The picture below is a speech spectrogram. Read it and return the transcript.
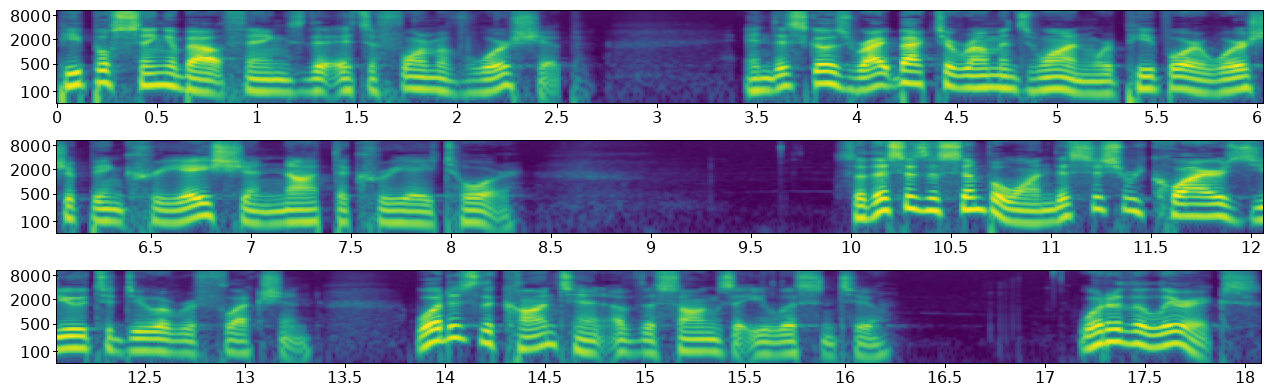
People sing about things that it's a form of worship. And this goes right back to Romans 1, where people are worshiping creation, not the creator. So, this is a simple one. This just requires you to do a reflection. What is the content of the songs that you listen to? What are the lyrics?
